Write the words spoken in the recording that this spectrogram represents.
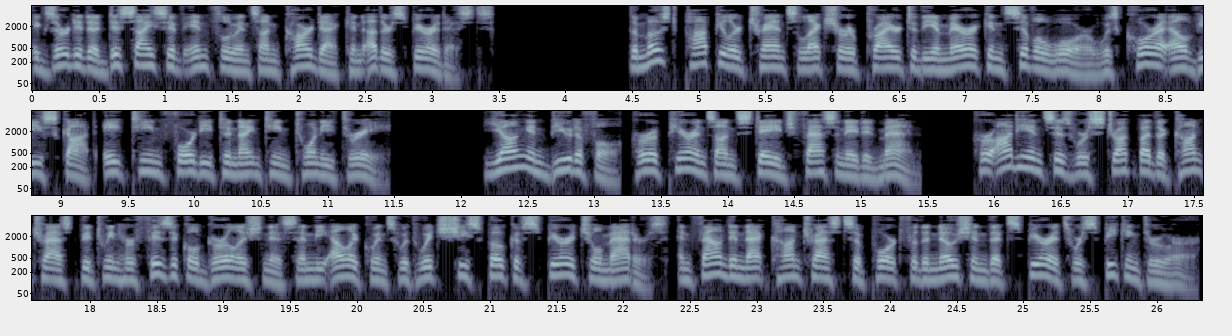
exerted a decisive influence on Kardec and other Spiritists. The most popular trance lecturer prior to the American Civil War was Cora L. V. Scott (1840–1923). Young and beautiful, her appearance on stage fascinated men. Her audiences were struck by the contrast between her physical girlishness and the eloquence with which she spoke of spiritual matters, and found in that contrast support for the notion that spirits were speaking through her.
